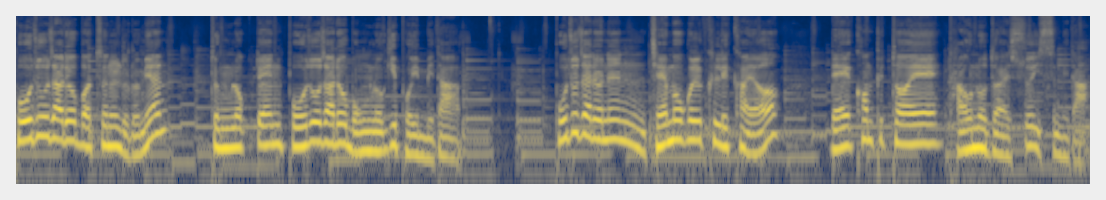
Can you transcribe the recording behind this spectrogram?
보조자료 버튼을 누르면 등록된 보조자료 목록이 보입니다. 보조자료는 제목을 클릭하여 내 컴퓨터에 다운로드할 수 있습니다.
